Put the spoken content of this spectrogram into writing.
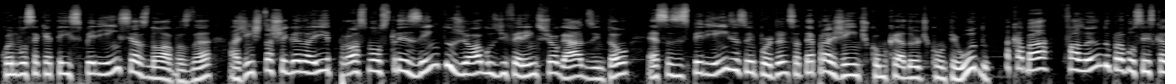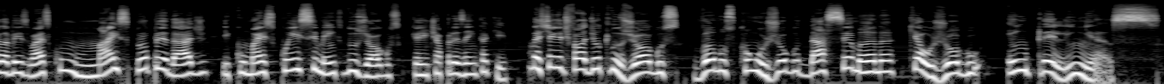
quando você quer ter experiências novas, né? A gente tá chegando aí próximo aos 300 jogos diferentes jogados, então essas experiências são importantes até pra gente, como criador de conteúdo, acabar falando para vocês cada vez mais com mais propriedade e com mais conhecimento dos jogos que a gente apresenta aqui. Mas chega de falar de outros jogos, vamos com o jogo da semana, que é o jogo Entre Linhas.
